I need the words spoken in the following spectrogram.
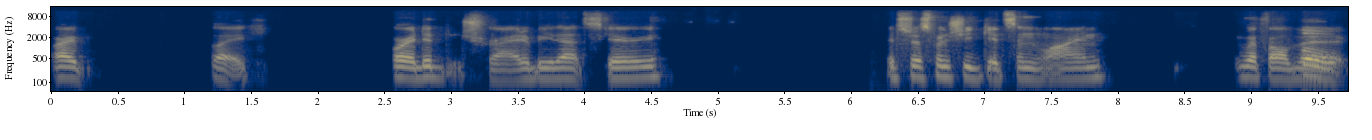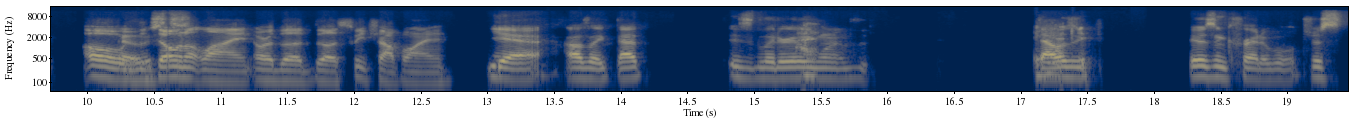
Or I like or I didn't try to be that scary. It's just when she gets in line with all the oh, oh the donut line or the the sweet shop line. Yeah, I was like that is literally I, one of the, that yeah, was it, it was incredible. Just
